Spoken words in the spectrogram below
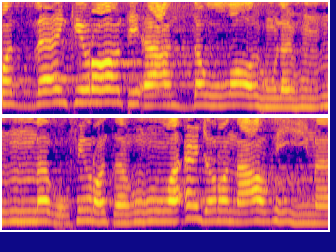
والذاكرات أعد الله لهم مغفرة وأجرا عظيما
